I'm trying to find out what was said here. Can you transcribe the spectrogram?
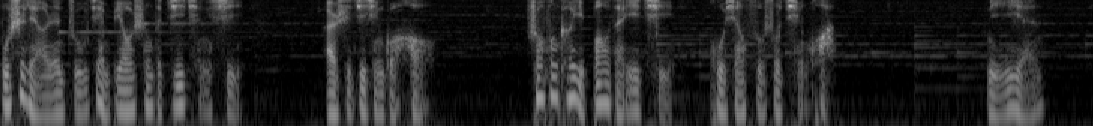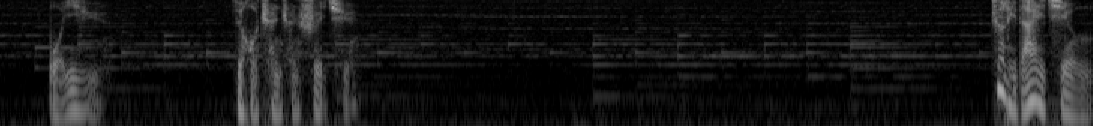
不是两人逐渐飙升的激情戏，而是激情过后，双方可以抱在一起，互相诉说情话。你一言，我一语，最后沉沉睡去。这里的爱情，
